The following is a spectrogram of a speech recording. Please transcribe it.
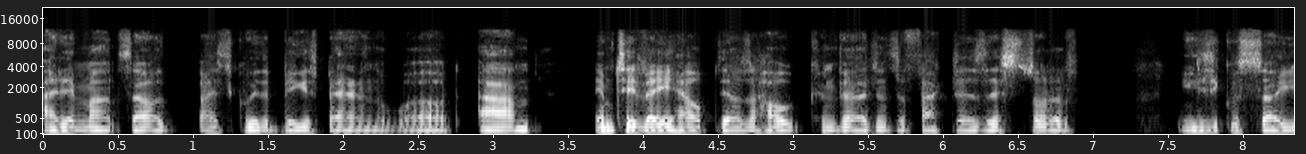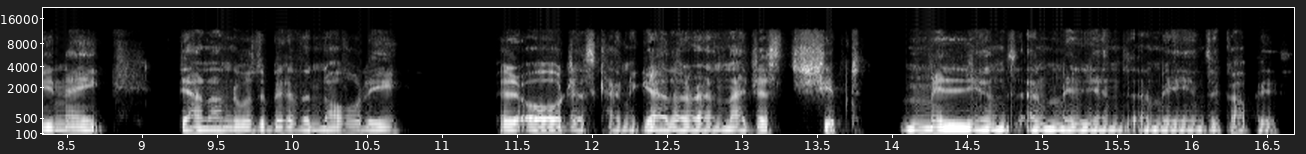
18 months, they were basically the biggest band in the world. Um, MTV helped. There was a whole convergence of factors. This sort of music was so unique. Down Under was a bit of a novelty, but it all just came together and they just shipped millions and millions and millions of copies.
